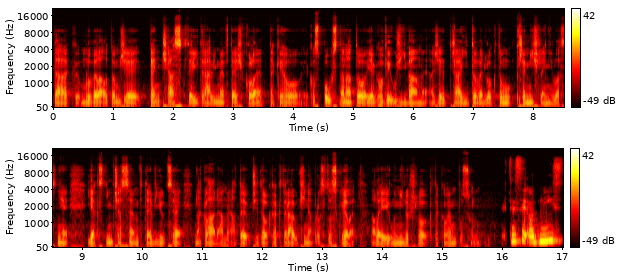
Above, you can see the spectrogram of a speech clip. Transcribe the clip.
tak mluvila o tom, že ten čas, který trávíme v té škole, tak jeho jako spousta na to, jak ho využíváme a že třeba jí to vedlo k tomu přemýšlení vlastně, jak s tím časem v té výuce nakládáme máme. A to je učitelka, která učí naprosto skvěle, ale i u ní došlo k takovému posunu. Chci si odníst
